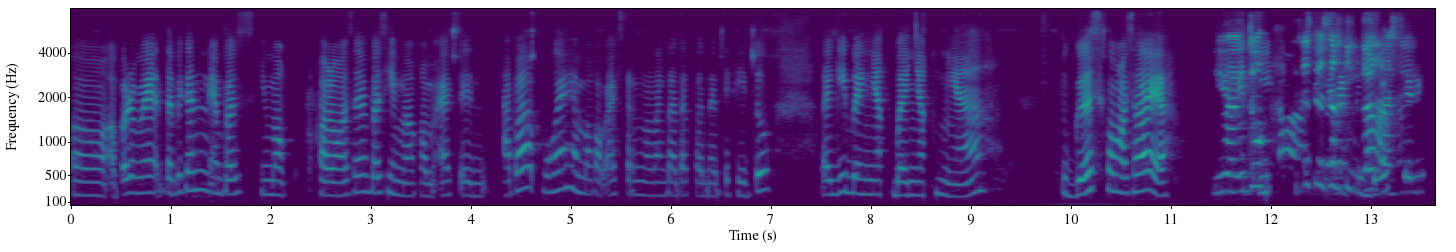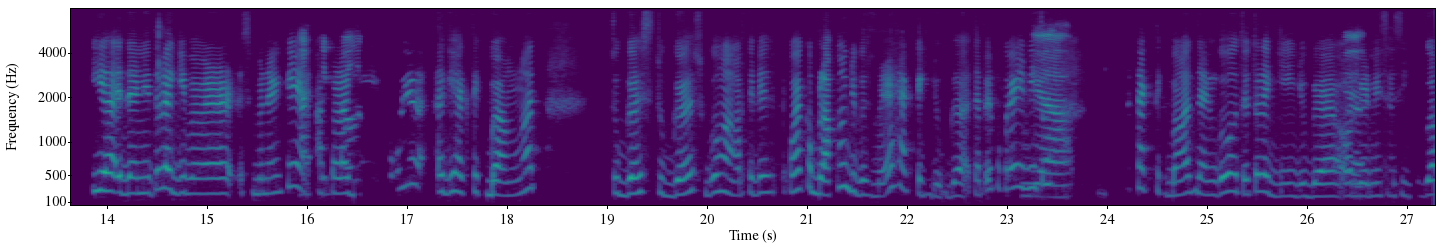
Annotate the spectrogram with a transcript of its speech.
eh, apa namanya? Tapi kan yang pas Himak kalau nggak salah yang pas Himakom X in- apa pokoknya Himakom eksternal yang kata native itu lagi banyak-banyaknya tugas kalau nggak salah ya. Iya itu Iya, itu semester banyak tiga nggak sih? iya dan itu lagi sebenarnya kayak Hektik apalagi pokoknya lagi hektik banget tugas-tugas gue nggak ngerti deh. Pokoknya ke belakang juga sebenarnya hektik juga. Tapi pokoknya ini tuh Iya. hektik banget. Dan gue waktu itu lagi juga Iya. organisasi juga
